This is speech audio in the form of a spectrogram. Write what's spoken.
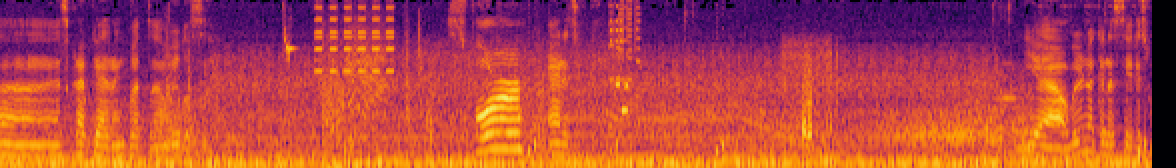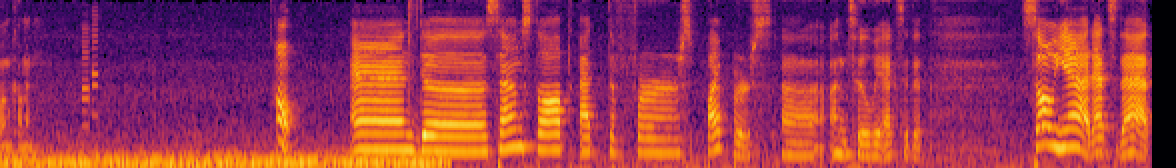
uh, scrap gathering, but uh, we will see. It's four, and it's okay. Yeah, we're not gonna see this one coming. Oh, and the sound stopped at the first pipers uh, until we exited. So yeah, that's that.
